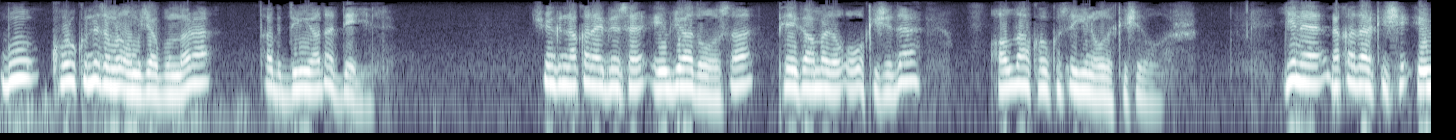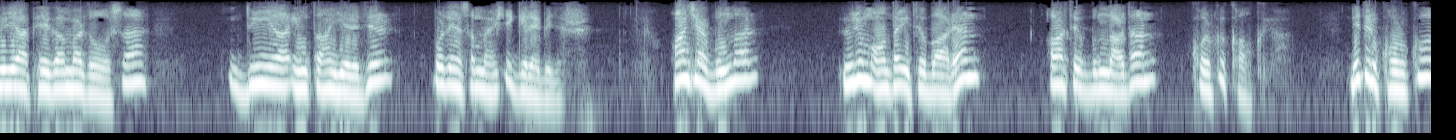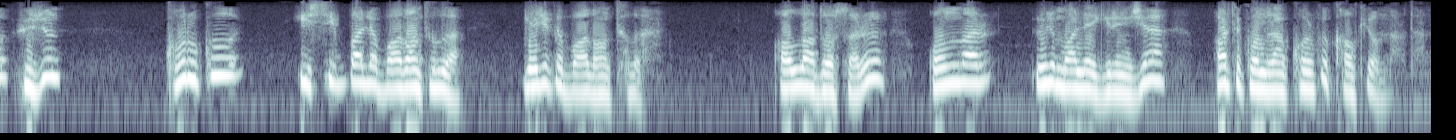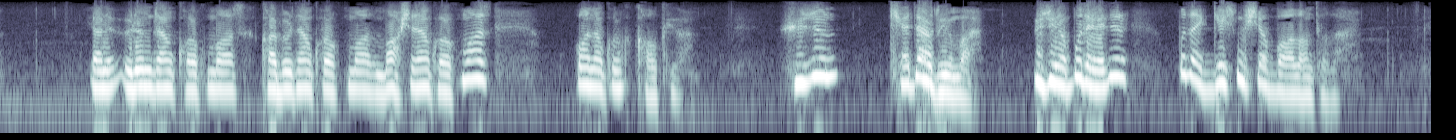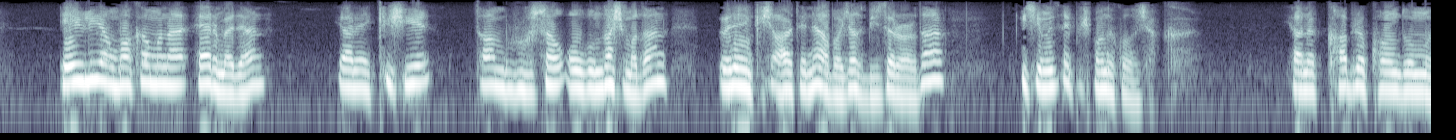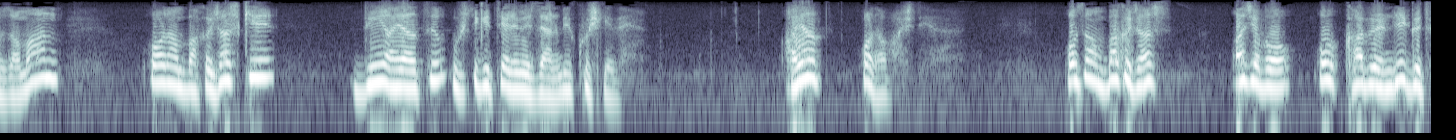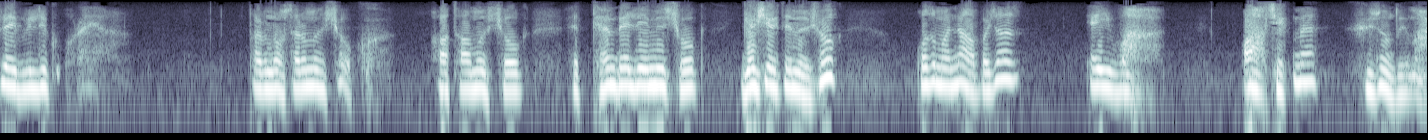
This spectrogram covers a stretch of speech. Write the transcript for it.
Bu korku ne zaman olmayacak bunlara? Tabi dünyada değil. Çünkü ne kadar bir insan evliya da olsa, peygamber de o kişi de Allah korkusu yine olur kişi de olur. Yine ne kadar kişi evliya, peygamber de olsa dünya imtihan yeridir. Burada insan her şey gelebilir. Ancak bunlar ölüm andan itibaren artık bunlardan korku kalkıyor. Nedir korku? Hüzün. Korku istikballe bağlantılı, gelecekle bağlantılı. Allah dostları onlar ölüm haline girince artık onlardan korku kalkıyor onlardan. Yani ölümden korkmaz, kabirden korkmaz, mahşerden korkmaz. Ondan korku kalkıyor. Hüzün, keder duyma. Üzüne bu da nedir? Bu da geçmişe bağlantılı. Evliya makamına ermeden yani kişi tam ruhsal olgunlaşmadan ölen kişi ahirette ne yapacağız bizler orada? İçimizde pişmanlık olacak. Yani kabre konduğumuz zaman oradan bakacağız ki dünya hayatı uçtu gitti elimizden bir kuş gibi. Hayat orada başlıyor. O zaman bakacağız acaba o kabirine götürebildik oraya. Tabi dostlarımız çok. Hatamız çok. E, tembelliğimiz çok. Gevşekliğimiz çok. O zaman ne yapacağız? Eyvah! Ah çekme, hüzün duyma.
